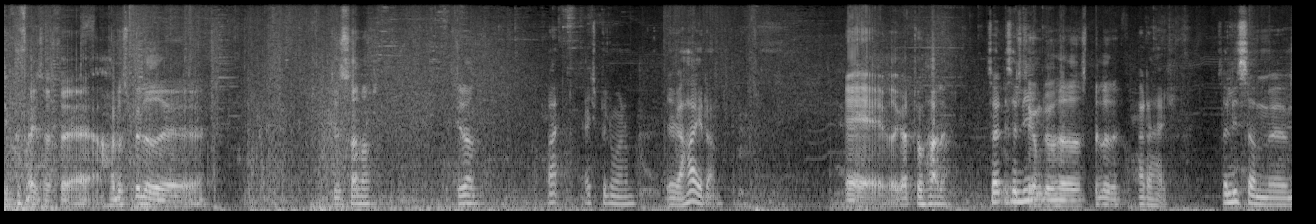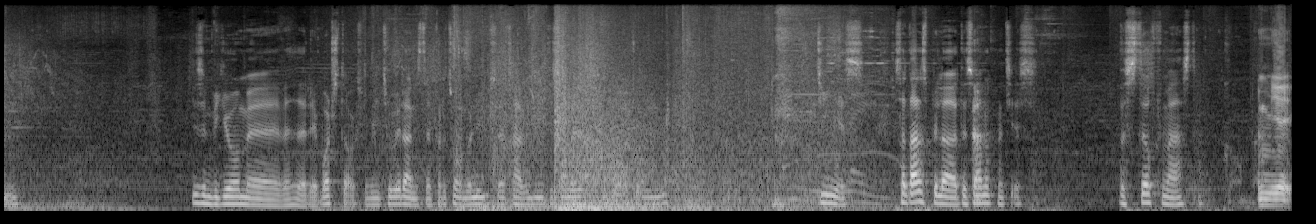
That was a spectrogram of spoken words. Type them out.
Det kunne faktisk også være... Har du spillet... Øh, Dishonored? Etteren? Nej, jeg har ikke spillet med dem. Ja, jeg har et om. Ja, jeg ved godt, du har det. Så, Jeg så lige... ikke, om du havde spillet det. Nej, det har jeg ikke. Så ligesom... Øhm, Ligesom vi gjorde med, hvad hedder det, Watch Dogs, hvor vi tog etteren i stedet for det to var ny, så tager vi lige det samme. Genius. Så er der, der spiller Dishonored, Mathias. The Stealth Master. Jamen, jeg...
